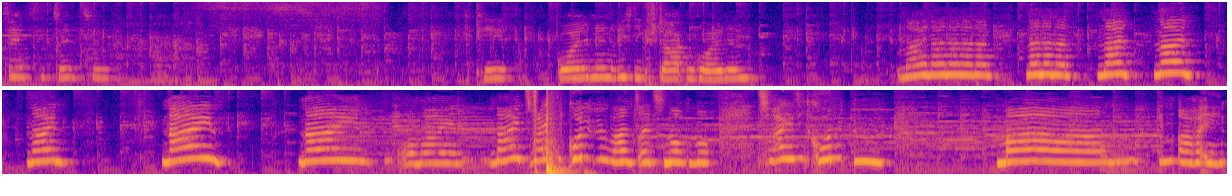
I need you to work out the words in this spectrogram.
18, 17, 12. Okay. Goldenen, richtig starken goldenen. Nein, nein, nein, nein, nein. Nein, nein, nein. Nein, nein. Nein. Nein. Nein. Oh mein. Nein, zwei Sekunden waren es als noch noch. Zwei Sekunden. Mann. Nein.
